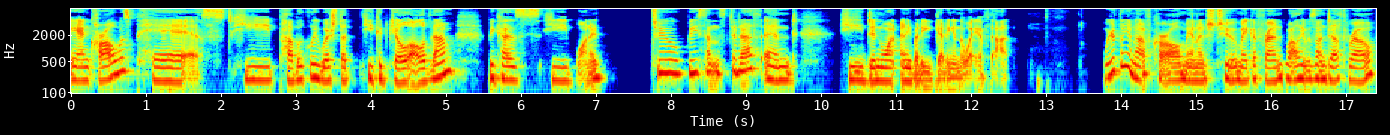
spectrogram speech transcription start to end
And Carl was pissed. He publicly wished that he could kill all of them because he wanted to be sentenced to death. And he didn't want anybody getting in the way of that. Weirdly enough, Carl managed to make a friend while he was on death row.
